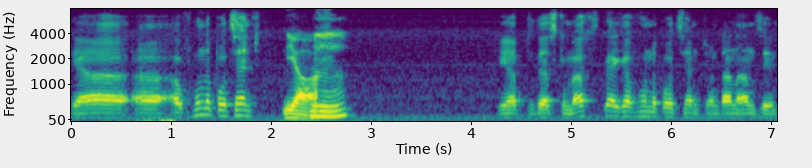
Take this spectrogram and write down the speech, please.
Ja, äh, auf 100 Prozent. Ja. Mhm. Wie habt ihr das gemacht? Gleich auf 100 Prozent und dann ansehen.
